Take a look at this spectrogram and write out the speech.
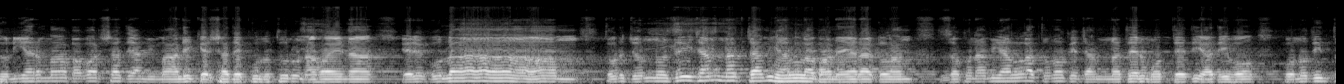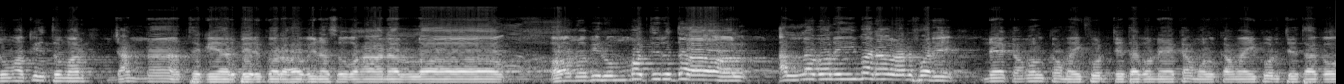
দুনিয়ার মা বাবার সাথে আমি মালিকের সাথে কোনো তুলনা হয় না। এর গোলাম, তোর জন্য যেই জান্নাতটা আমি আল্লাহ বানিয়ে রাখলাম, যখন আমি আল্লাহ তোমাকে জান্নাতের মধ্যে দিয়া দিব, কোনোদিন তোমাকে তোমার জান্নাত থেকে আর বের করা হবে না সুবহান আল্লাহ অনবীর উম্মতির দল, আল্লাহ বলে ইমান আনার পরে ন্যাক আমল কামাই করতে থাকো ন্যাক আমল কামাই করতে থাকো।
